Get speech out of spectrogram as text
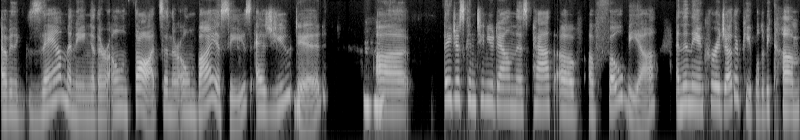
of examining their own thoughts and their own biases, as you mm. did, mm-hmm. uh, they just continue down this path of, of phobia. And then they encourage other people to become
